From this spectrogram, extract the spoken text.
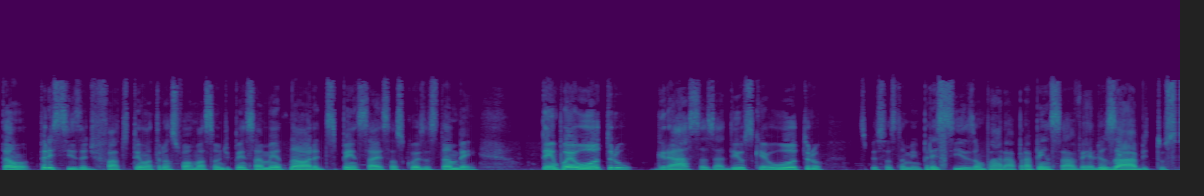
Então, precisa de fato ter uma transformação de pensamento na hora de dispensar essas coisas também. O tempo é outro, graças a Deus que é outro. As pessoas também precisam parar para pensar velhos hábitos.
